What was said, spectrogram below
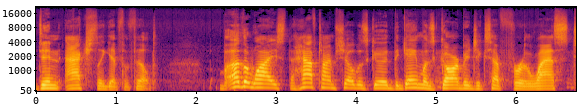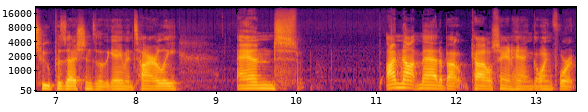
didn't actually get fulfilled. But otherwise, the halftime show was good. The game was garbage except for the last two possessions of the game entirely. And I'm not mad about Kyle Shanahan going for it.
